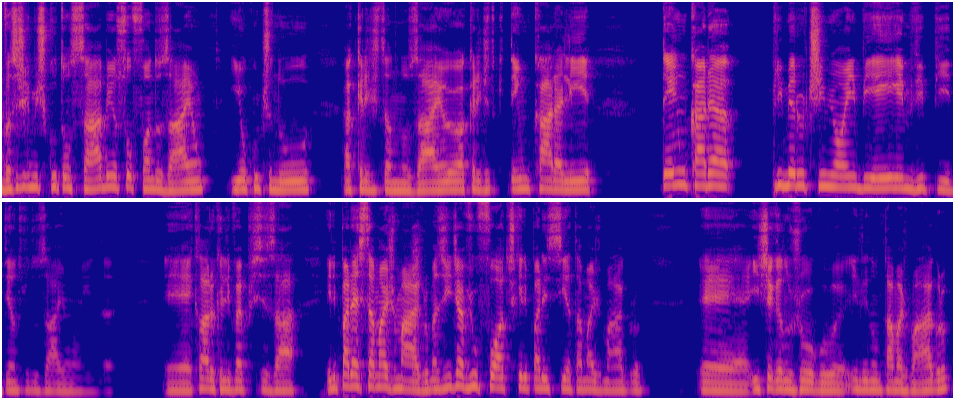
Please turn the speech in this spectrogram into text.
vocês que me escutam sabem, eu sou fã do Zion e eu continuo acreditando no Zion. Eu acredito que tem um cara ali. Tem um cara primeiro time ao NBA MVP dentro do Zion ainda. É claro que ele vai precisar. Ele parece estar mais magro, mas a gente já viu fotos que ele parecia estar mais magro. É, e chegando no jogo, ele não tá mais magro.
